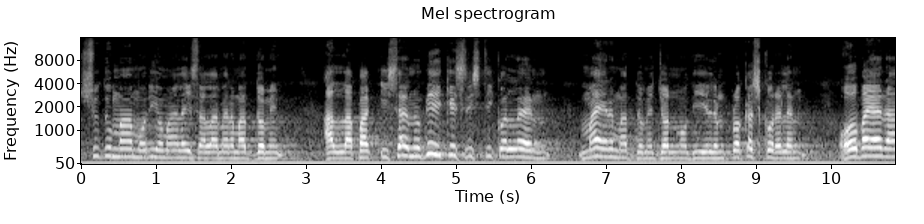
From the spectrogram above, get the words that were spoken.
শুধু মা মরিয়ম আলাই সালামের মাধ্যমে আল্লাহ পাক ঈসা নবীকে সৃষ্টি করলেন, মায়ের মাধ্যমে জন্ম দিয়েলেন, প্রকাশ করলেন। ও বায়েরা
